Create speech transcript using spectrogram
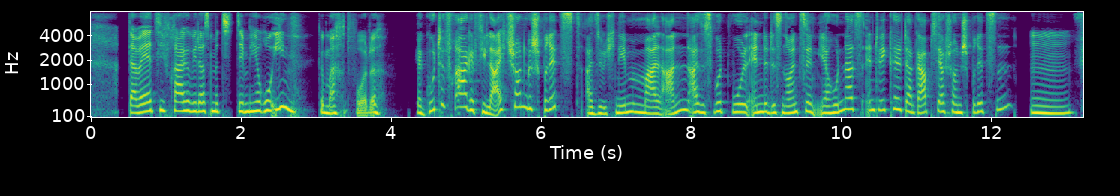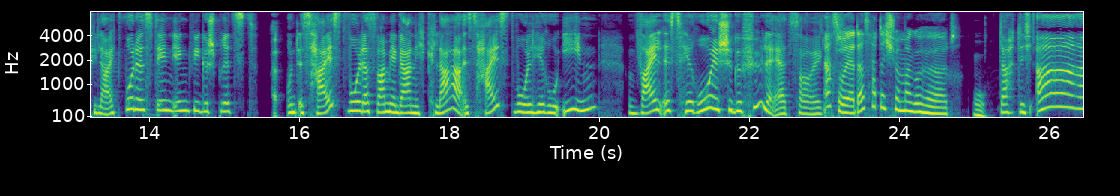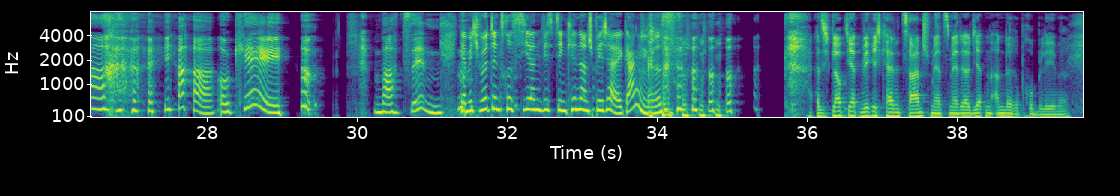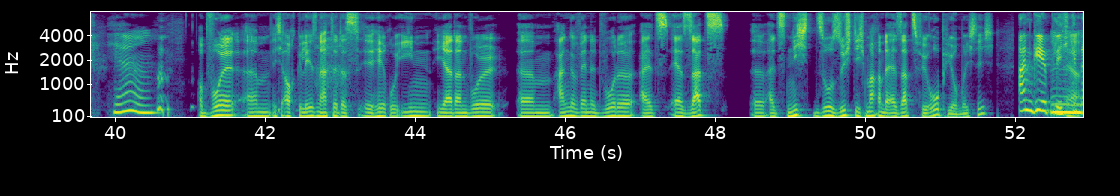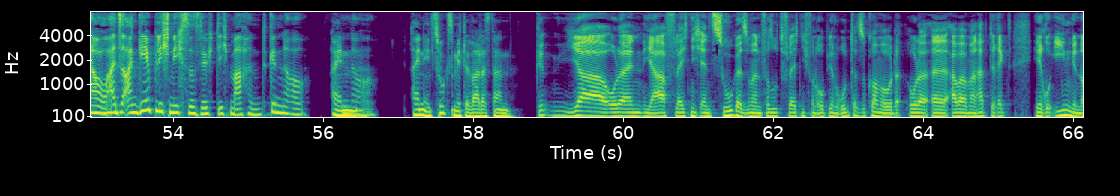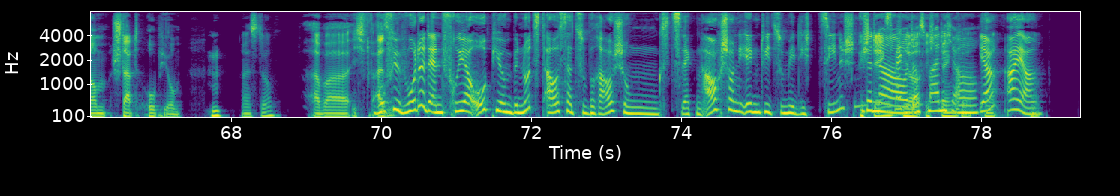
Da wäre jetzt die Frage, wie das mit dem Heroin gemacht wurde. Ja, gute Frage. Vielleicht schon gespritzt. Also ich nehme mal an, also es wird wohl Ende des 19. Jahrhunderts entwickelt. Da gab es ja schon Spritzen. Mm. Vielleicht wurde es denen irgendwie gespritzt. Und es heißt wohl, das war mir gar nicht klar, es heißt wohl Heroin, weil es heroische Gefühle erzeugt. Ach so, ja, das hatte ich schon mal gehört. Oh, Dachte ich, ah, ja, okay. Macht Sinn. Ja, mich würde interessieren, wie es den Kindern später ergangen ist. Also ich glaube, die hatten wirklich keine Zahnschmerzen mehr, die hatten andere Probleme. Ja. Obwohl ähm, ich auch gelesen hatte, dass Heroin ja dann wohl ähm, angewendet wurde als Ersatz, äh, als nicht so süchtig machender Ersatz für Opium, richtig? Angeblich, Ja. genau. Also angeblich nicht so süchtig machend. Genau. ein, Genau. ein Entzugsmittel war das dann. Ja, oder ein, ja, vielleicht nicht Entzug, also man versucht vielleicht nicht von Opium runterzukommen, oder, oder äh, aber man hat direkt Heroin genommen statt Opium. Hm. Weißt du? Aber ich, also, Wofür wurde denn früher Opium benutzt, außer zu Berauschungszwecken? Auch schon irgendwie zu medizinischen? Ich genau, denke, ja, das ich meine ich denke. auch. ja? Ah ja.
